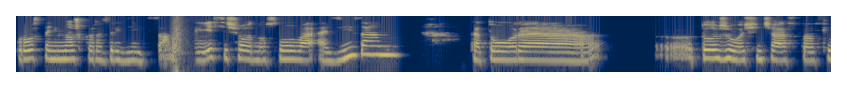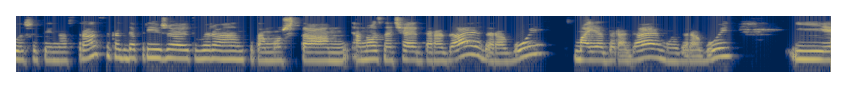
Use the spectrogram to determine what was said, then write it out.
просто немножко разрядиться. Есть еще одно слово «азиза», которое э, тоже очень часто слышат иностранцы, когда приезжают в Иран, потому что оно означает «дорогая», «дорогой», «моя дорогая», «мой дорогой». И,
